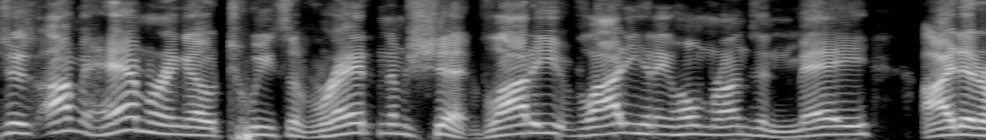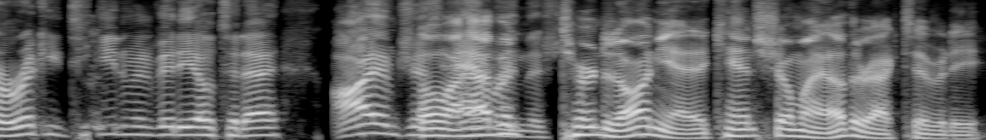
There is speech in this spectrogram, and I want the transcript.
just I'm hammering out tweets of random shit. Vladdy Vladdy hitting home runs in May. I did a Ricky Tiedemann video today. I am just oh, I haven't this shit. turned it on yet. It can't show my other activity.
